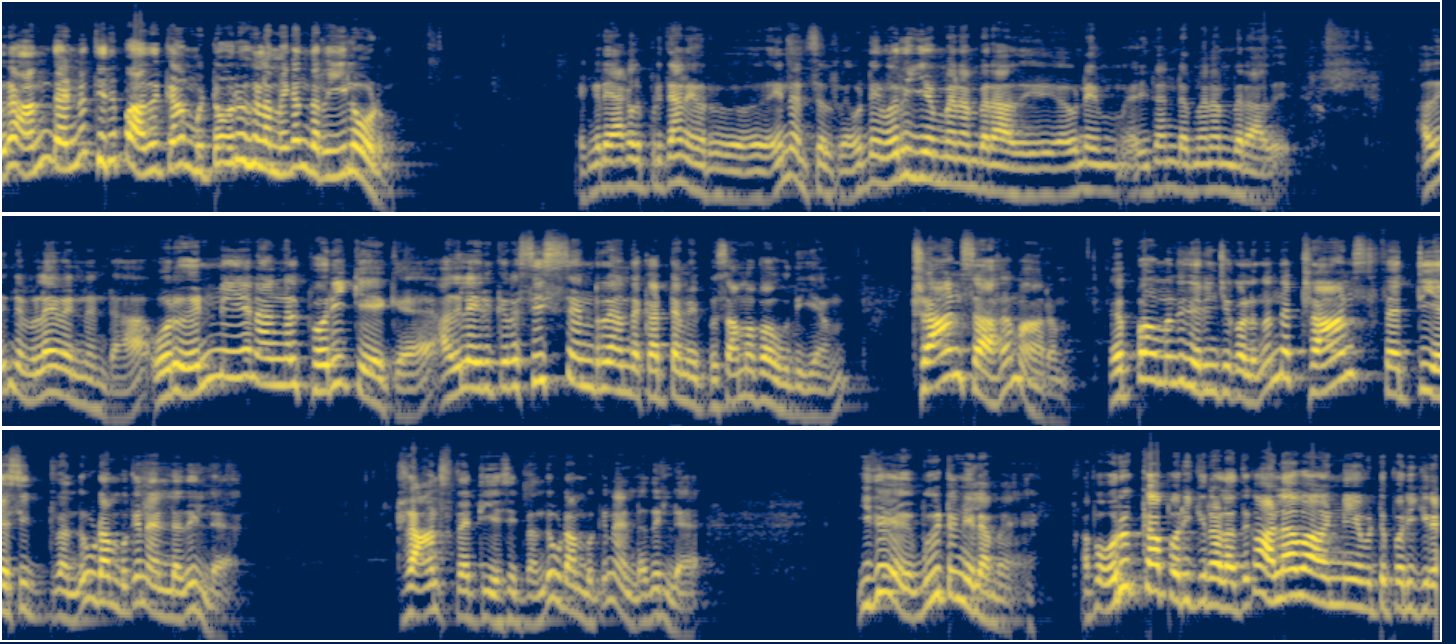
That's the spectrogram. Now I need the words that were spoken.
பிறகு அந்த எண்ணெய் திருப்ப அதுக்காக விட்டு ஒரு கிழமைக்கு அந்த ரீல் ஓடும். எங்கடைய ஆக்கள் இப்படி தானே ஒரு என்னன்னு சொல்கிறேன் உடனே வெறிய மனம் பெறாது உடனே இதண்ட மனம் பெறாது. அது இந்த விளைவு என்னென்றா ஒரு எண்ணெயை நாங்கள் பொறி கேட்க அதில் இருக்கிற சிஸ் என்ற அந்த கட்டமைப்பு சமபகுதியம் டிரான்ஸாக மாறும். எப்போ வந்து தெரிஞ்சுக்கொள்ளுங்க இந்த டிரான்ஸ் ஃபெட்டி அசிட் வந்து உடம்புக்கு நல்லது இல்லை டிரான்ஸ் ஃபேட்டி ஆசிட் வந்து உடம்புக்கு நல்லது இல்லை இது வீட்டு நிலைமை. அப்போ ஒருக்கா பொறிக்கிற அளவுக்கு அளவாக எண்ணெயை விட்டு பொறிக்கிற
